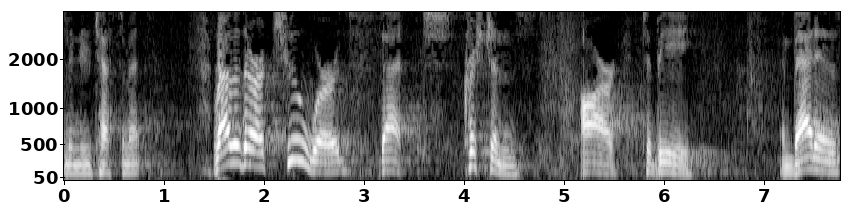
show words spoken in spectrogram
in the New Testament. Rather, there are two words that Christians are to be, and that is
